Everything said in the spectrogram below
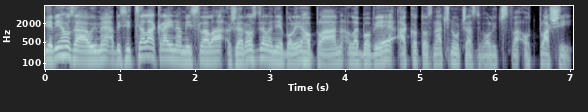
Je v jeho záujme, aby si celá krajina myslela, že rozdelenie bol jeho plán, lebo vie, ako to značnú časť voličstva odplaší.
